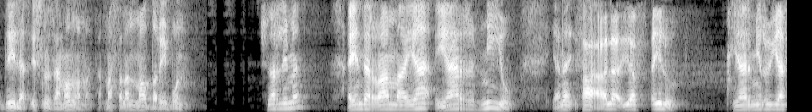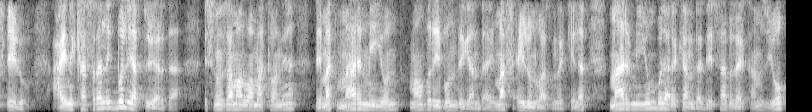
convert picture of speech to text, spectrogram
Deyiladi ismi zamon va makon masalan madribun. Tushunarlimi? Endi ramaya yarmiyu ya'ni faala yaf'ilu yarmiru yaf'ilu. Ayni kasralik bo'lyapti u yerda. Ismi zamon va makoni demak marmiyun madribun deganday maf'ilun vaznda kelib marmiyun bo'lar ekanda desa biz aytamiz yo'q.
